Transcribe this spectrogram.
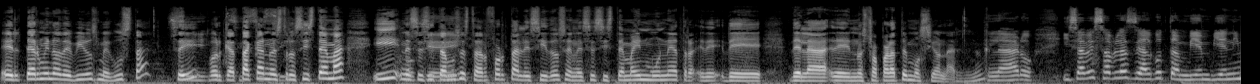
el término de virus me gusta, ¿sí? Porque ataca nuestro sistema y necesitamos estar fortalecidos en ese sistema inmune de, de, la, de nuestro aparato emocional, ¿no? Claro. Y sabes, hablas de algo también bien importante,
